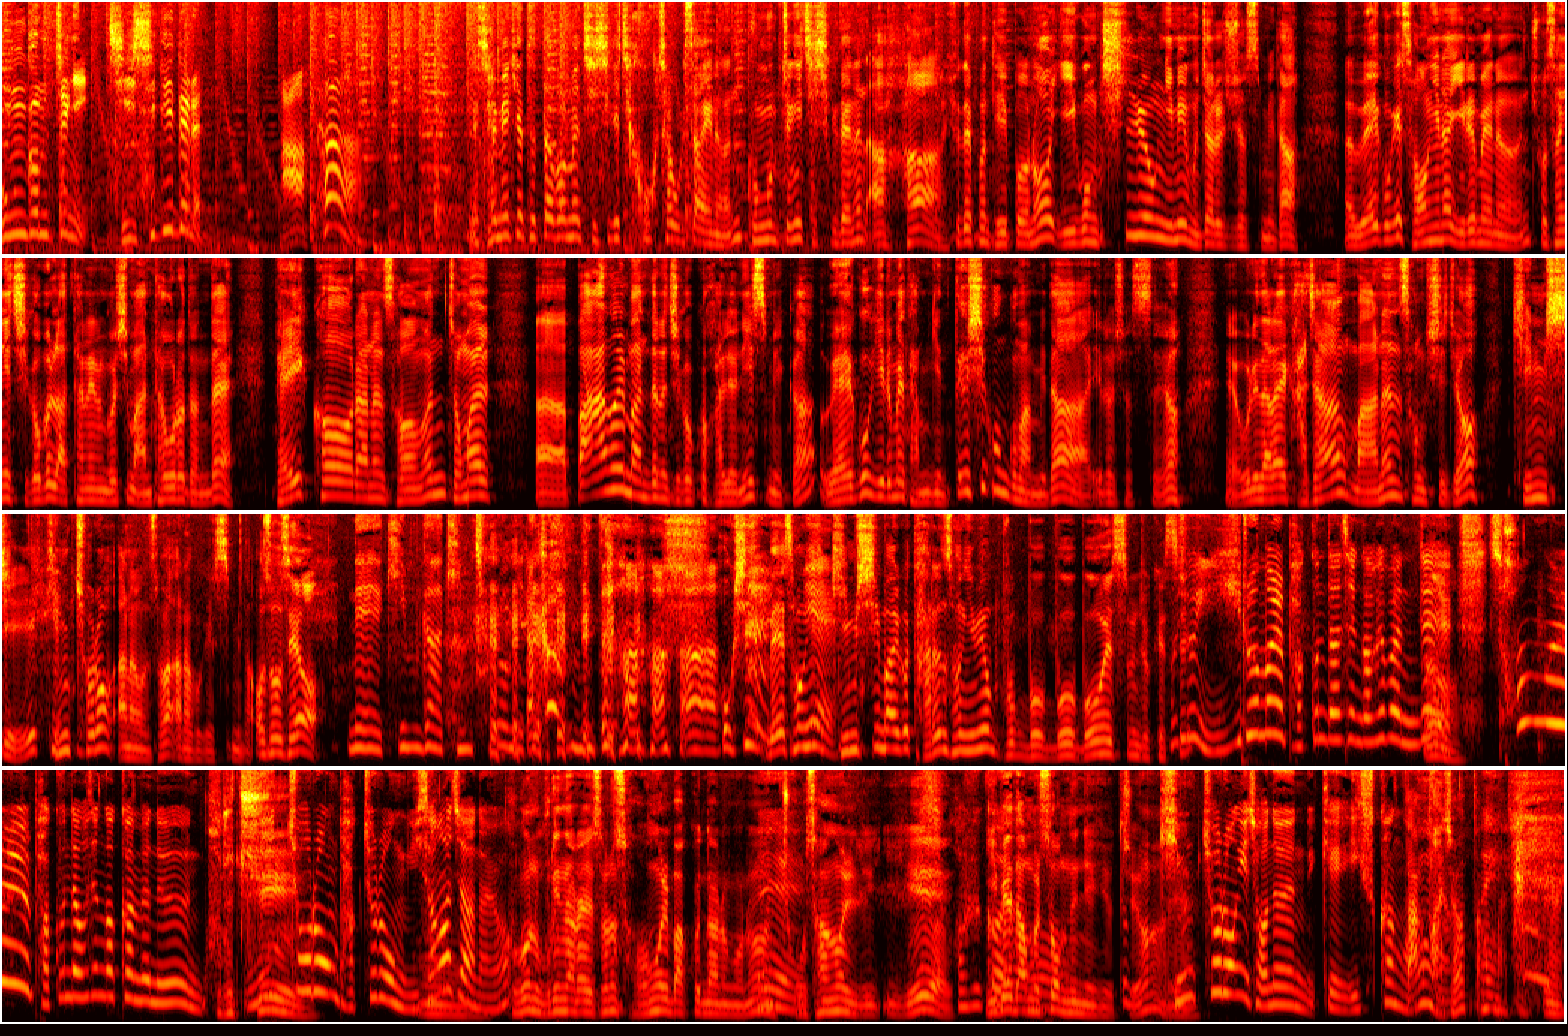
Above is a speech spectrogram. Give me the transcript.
궁금증이 지식이 되는 아하. 네, 재미있게 듣다 보면 지식이 차곡차곡 쌓이는 궁금증이 지식이 되는 아하 휴대폰 뒷번호 2076님이 문자를 주셨습니다. 외국의 성이나 이름에는 조상의 직업을 나타내는 것이 많다고 그러던데 베이커라는 성은 정말 아, 빵을 만드는 직업과 관련이 있습니까? 외국 이름에 담긴 뜻이 궁금합니다. 이러셨어요. 예, 우리나라에 가장 많은 성씨죠. 김씨, 김초롱 아나운서와 알아보겠습니다. 어서 오세요. 네, 김가 김초롱이라고 합니다. 혹시 내 성이 예. 김씨 말고 다른 성이면 뭐 뭐 뭐 뭐 했으면 어, 좋겠어요? 저 이름을 바꾼다는 생각 해봤는데 어. 성을 바꾼다고 생각하면은 그렇지. 이초롱, 박초롱 이상하지 어, 않아요? 그건 우리나라에서는 성을 바꾼다는 거는 네. 조상을 이- 이게 아, 그러니까요. 입에 담을 수 없는 또 얘기였죠. 예. 김초롱이 저는 이렇게 익숙한 것딱 같아요. 맞아, 딱 네. 맞아. 예.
